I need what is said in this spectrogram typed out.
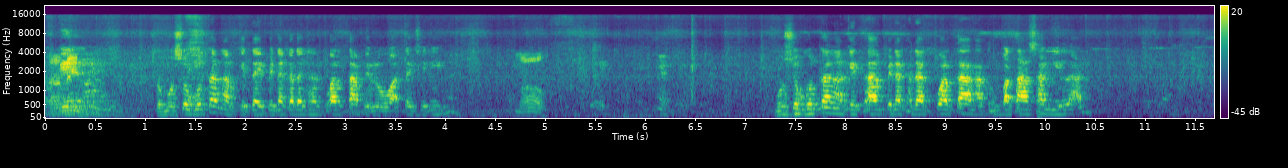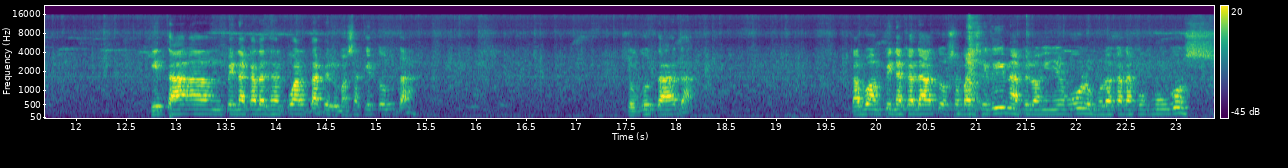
Amen. Sumusugutan nga kita'y pinakadaghang kwarta pero wa tay siningan. Mao. Musugutan nga kita ang pinakadaghang kwarta ang atong batasan ngilaan. Kita ang pinakadaghang kwarta pero masakit unta. Sugutada. Kamo ang pinakadato sa Barcelona pero ang inyong ulo mula ka na munggos.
